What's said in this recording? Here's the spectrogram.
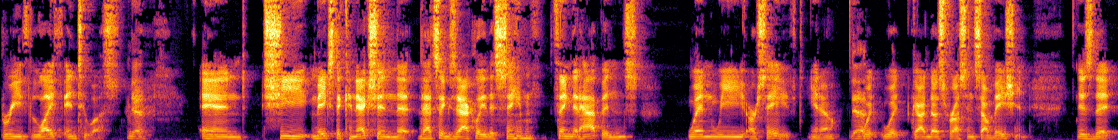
breathed life into us Yeah. and she makes the connection that that's exactly the same thing that happens when we are saved you know Yeah. what, what god does for us in salvation is that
